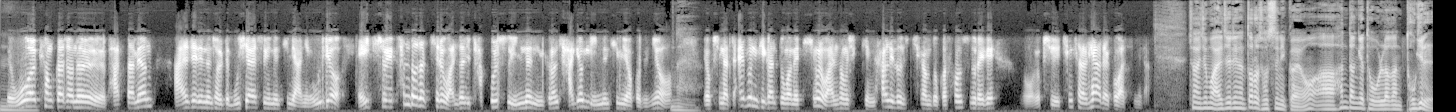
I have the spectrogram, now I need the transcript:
음. 네, 5월 평가전을 봤다면 알제리는 절대 무시할 수 있는 팀이 아닌 오히려 H조의 판도 자체를 완전히 바꿀 수 있는 그런 자격이 있는 팀이었거든요. 네. 역시나 짧은 기간 동안에 팀을 완성시킨 할리도지치 감독과 선수들에게 어, 역시 칭찬을 해야 될 것 같습니다. 자, 이제 뭐 알제리는 떨어졌으니까요. 아, 한 단계 더 올라간 독일.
